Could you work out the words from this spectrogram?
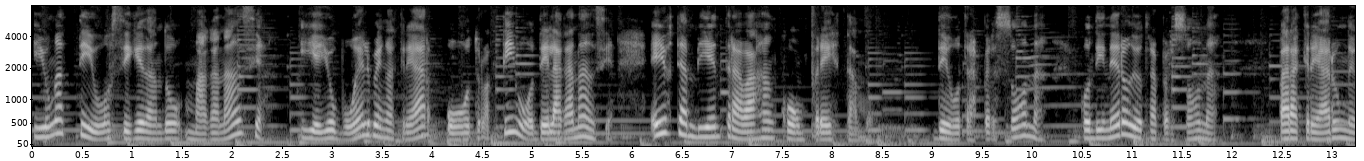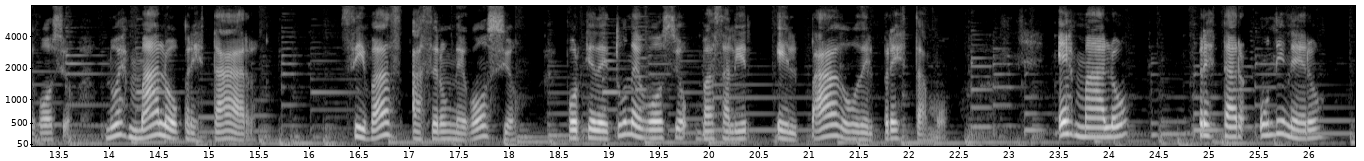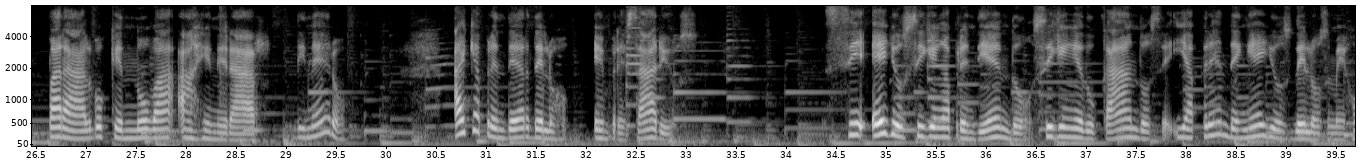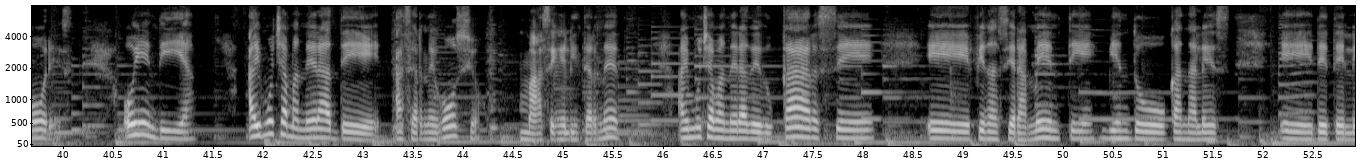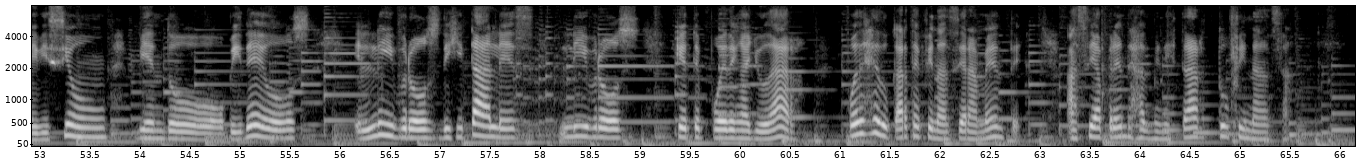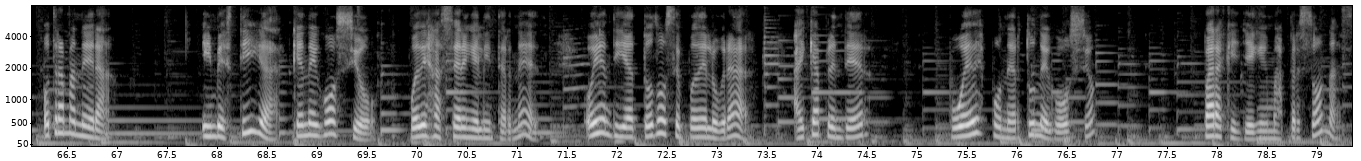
y un activo sigue dando más ganancia y ellos vuelven a crear otro activo de la ganancia. Ellos también trabajan con préstamo de otras personas, con dinero de otra persona para crear un negocio. No es malo prestar si vas a hacer un negocio, porque de tu negocio va a salir el pago del préstamo. Es malo prestar un dinero para algo que no va a generar dinero. Hay que aprender de los empresarios. Si ellos siguen aprendiendo, siguen educándose y aprenden ellos de los mejores. Hoy en día hay mucha manera de hacer negocio, más en el Internet. Hay mucha manera de educarse eh, financieramente, viendo canales eh, de televisión, viendo videos, libros digitales, libros que te pueden ayudar Puedes educarte financieramente, así aprendes a administrar tu finanza. Otra manera, investiga qué negocio puedes hacer en el Internet. Hoy en día todo se puede lograr. Hay que aprender, puedes poner tu negocio para que lleguen más personas.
